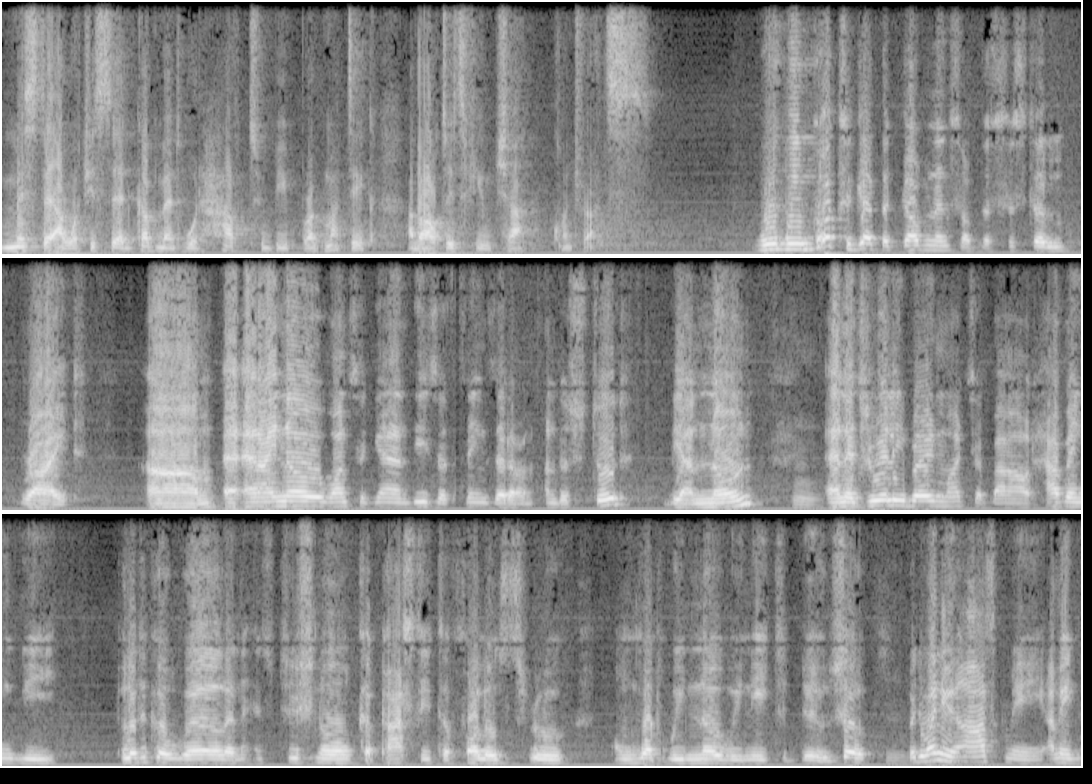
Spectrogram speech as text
Mr. Awotwe said government would have to be pragmatic about its future contracts. We, have got to get the governance of the system right Um, and, and, I know, once again, these are things that are understood, they are known, hmm. and it's really very much about having the political will and institutional capacity to follow through on what we know we need to do. So, hmm. but when you ask me, I mean,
